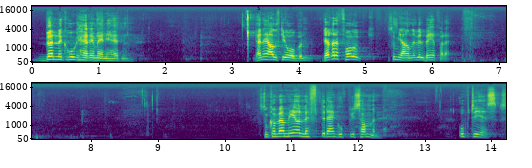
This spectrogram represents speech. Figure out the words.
bønnekrok her i menigheten. Den er alltid åpen. Der er det folk som gjerne vil be på det. Som kan være med og løfte deg opp i sammen. Opp til Jesus.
